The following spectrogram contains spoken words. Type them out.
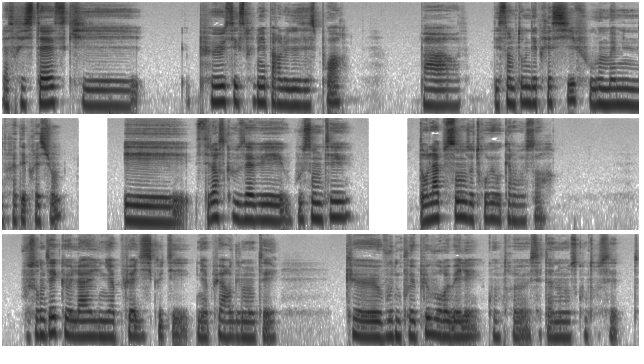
La tristesse qui peut s'exprimer par le désespoir, par des symptômes dépressifs ou même une vraie dépression. Et c'est lorsque vous avez, vous sentez dans l'absence de trouver aucun ressort. Vous sentez que là, il n'y a plus à discuter, il n'y a plus à argumenter, que vous ne pouvez plus vous rebeller contre cette annonce, contre cet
